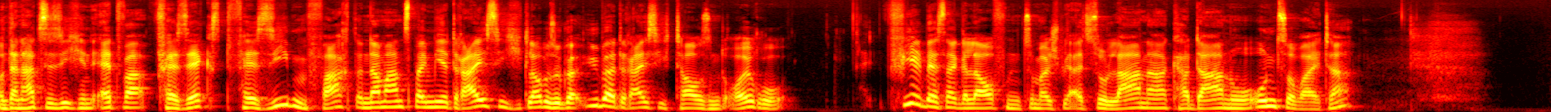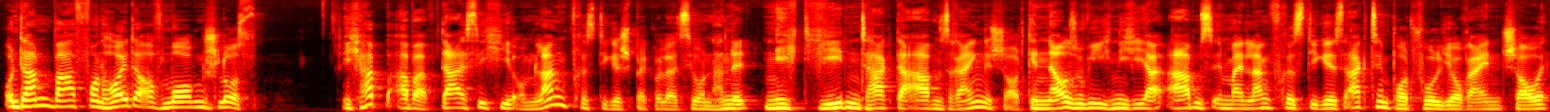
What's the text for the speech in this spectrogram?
Und dann hat sie sich in etwa versechst, versiebenfacht. Und da waren es bei mir 30, ich glaube sogar über 30.000 Euro. Viel besser gelaufen, zum Beispiel als Solana, Cardano und so weiter. Und dann war von heute auf morgen Schluss. Ich habe aber, da es sich hier um langfristige Spekulationen handelt, nicht jeden Tag da abends reingeschaut. Genauso wie ich nicht abends in mein langfristiges Aktienportfolio reinschaue.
